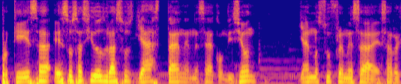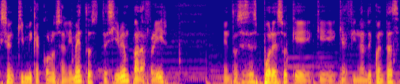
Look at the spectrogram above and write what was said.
Porque esa, esos ácidos grasos ya están en esa condición, ya no sufren esa, esa reacción química con los alimentos, te sirven para freír. Entonces es por eso que, que, que al final de cuentas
